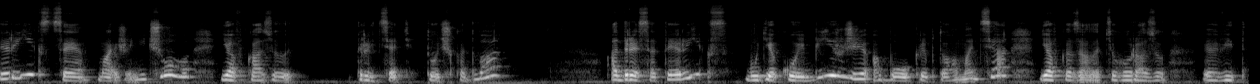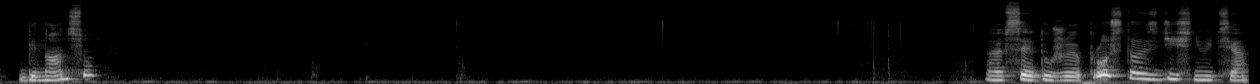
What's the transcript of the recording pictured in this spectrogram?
TRX – це майже нічого. Я вказую 30.2. Адреса TRX будь-якої біржі або криптогаманця. Я вказала цього разу е, від Binance. Е, Все дуже просто здійснюється.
